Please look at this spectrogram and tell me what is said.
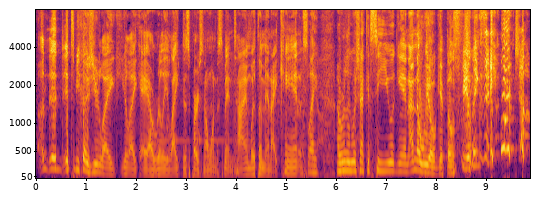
Uh, it, it's because you're like you're like, hey, I really like this person. I want to spend time with them, and I can't. It's like I really wish I could see you again. I know we don't get those feelings anymore, John.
